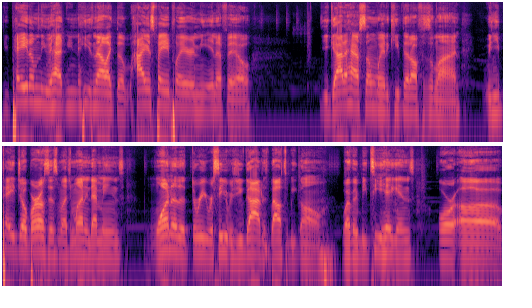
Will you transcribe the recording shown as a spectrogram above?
you paid him. You had he's now like the highest paid player in the NFL. You got to have some way to keep that offensive line. When you pay Joe Burrows this much money, that means one of the three receivers you got is about to be gone. Whether it be Tee Higgins or uh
